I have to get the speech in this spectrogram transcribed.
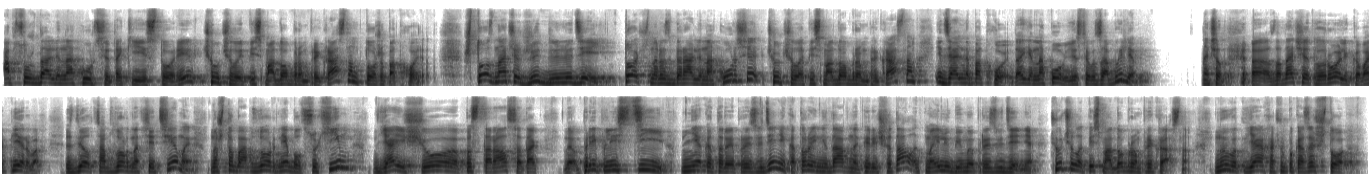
Обсуждали на курсе такие истории. Чучело и письма о добром прекрасном тоже подходят. Что значит жить для людей? Точно разбирали на курсе. Чучело, письма о добром прекрасном идеально подходит. Да? Я напомню, если вы забыли, Значит, э, задача этого ролика, во-первых, сделать обзор на все темы, но чтобы обзор не был сухим, я еще постарался так э, приплести некоторые произведения, которые недавно перечитал. Это мои любимые произведения. Чучело, письма о добром, прекрасном. Ну и вот я хочу показать, что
